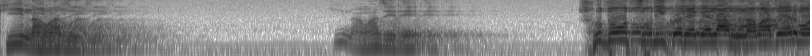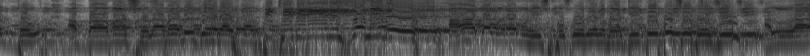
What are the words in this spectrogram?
কি নামাজি? কি নামাজি রে? শুধু চুরি করে গেলাম নামাজের মধ্যেও। আব্বা, আমার সোনা মালিকেরা পৃথিবীর জমিনে আজ আমরা মহিষ পুকুরের মাটিতে বসে বসে আল্লাহ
